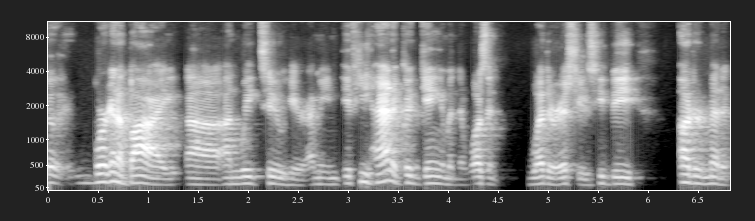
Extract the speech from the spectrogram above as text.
Uh, we're going to buy uh, on week two here. I mean, if he had a good game and there wasn't weather issues, he'd be utter mega,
